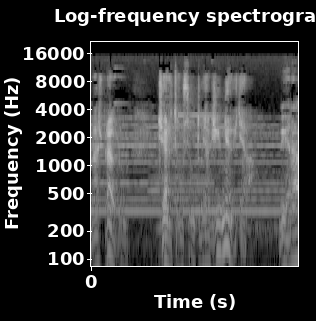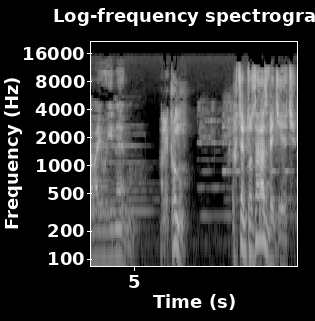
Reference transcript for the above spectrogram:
Máš pravdu. Čertov som tu jak živ nevidel. Vyhrávajú inému. Ale komu? Chcem to zaraz vedieť.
